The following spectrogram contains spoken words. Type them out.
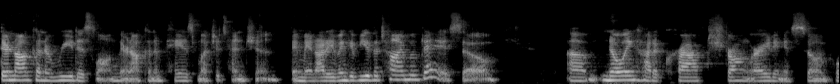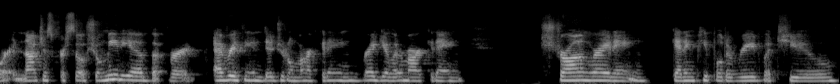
they're not going to read as long. They're not going to pay as much attention. They may not even give you the time of day. So, um, knowing how to craft strong writing is so important, not just for social media, but for everything in digital marketing, regular marketing, strong writing, getting people to read what you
